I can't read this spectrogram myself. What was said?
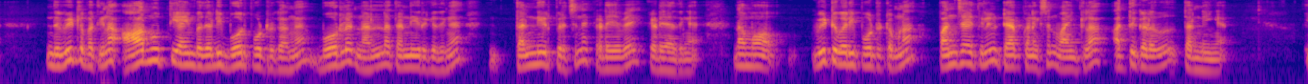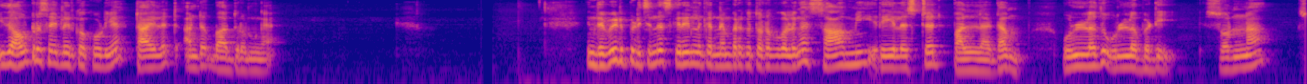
இந்த வீட்ல பார்த்தீங்கன்னா, 650 அடி போர் போட்டிருக்காங்க. போரில் நல்ல தண்ணி இருக்குதுங்க. தண்ணீர் பிரச்சனை கிடையவே கிடையாதுங்க. நம்ம வீட்டு வரி போட்டுட்டோம்னா, பஞ்சாயத்துலேயும் டேப் கனெக்ஷன் வாங்கிக்கலாம். அத்துக்கடவு தண்ணிங்க இது அவுட்டர் சைடில் இருக்கக்கூடிய டாய்லெட் அண்டு பாத்ரூம்ங்க. இந்த வீடு பிடிச்சிருந்த ஸ்க்ரீனில் இருக்கிற நம்பருக்கு தொடர்பு கொள்ளுங்கள் சாமி ரியல் எஸ்டேட் பல்லடம். உள்ளது உள்ளபடி, சொன்னா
